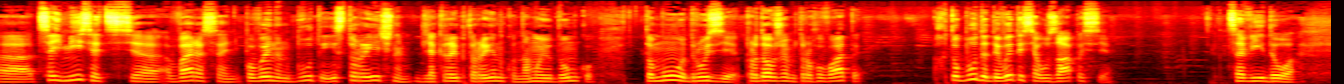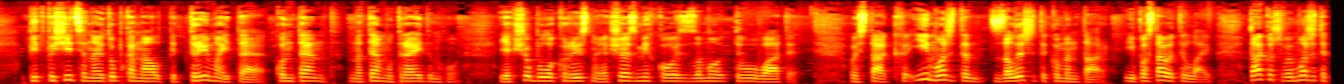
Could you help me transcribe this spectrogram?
Е, Цей місяць, е, вересень, повинен бути історичним для крипторинку, на мою думку. Тому, друзі, продовжуємо торгувати. Хто буде дивитися у записі це відео, підпишіться на YouTube канал, підтримайте контент на тему трейдингу. Якщо було корисно, якщо я зміг когось замотивувати. Ось так. І можете залишити коментар і поставити лайк. Також ви можете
